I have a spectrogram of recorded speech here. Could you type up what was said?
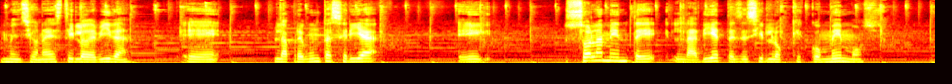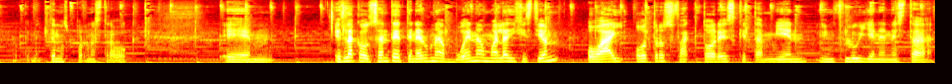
mencioné estilo de vida. Eh, la pregunta sería, solamente la dieta, es decir, lo que comemos, lo que metemos por nuestra boca, em, ¿es la causante de tener una buena o mala digestión? ¿O hay otros factores que también influyen en esta,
